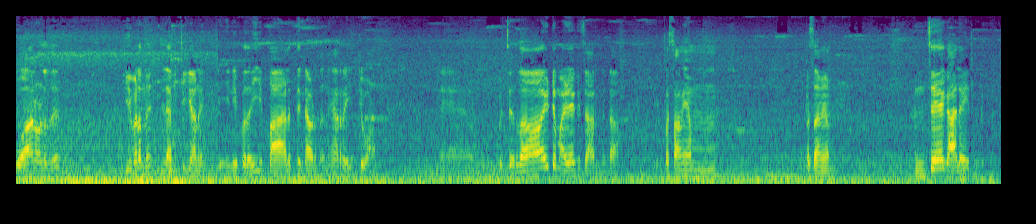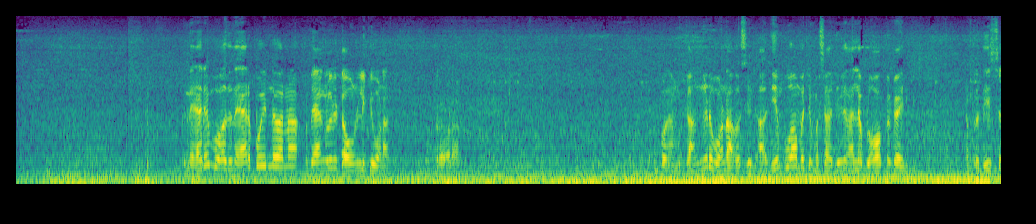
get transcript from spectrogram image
പോകാനുള്ളത് ഇവിടുന്ന് ലെഫ്റ്റിക്കാണ്. ഇനിയിപ്പോൾ ഈ പാലത്തിന്റെ അവിടെ നിന്ന് നേരെ റേറ്റ് പോകണം ഇപ്പോൾ ഇപ്പൊ ചെറുതായിട്ട് മഴയൊക്കെ ചാർന്നിട്ടാ ഇപ്പം സമയം ഇപ്പം സമയം അഞ്ചേ കാലമായിട്ടുണ്ട് നേരെ പോകാതെ നേരെ പോയിട്ട് പറഞ്ഞാൽ ബാംഗ്ലൂർ ടൗണിലേക്ക് പോണ റോഡാണ് അപ്പോൾ നമുക്ക് അങ്ങോട്ട് പോകേണ്ട ആവശ്യമില്ല. അധികം പോകാൻ പറ്റും പക്ഷെ അധികം നല്ല ബ്ലോക്ക് ഒക്കെ ആയിരിക്കും. പ്രതീക്ഷിച്ച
